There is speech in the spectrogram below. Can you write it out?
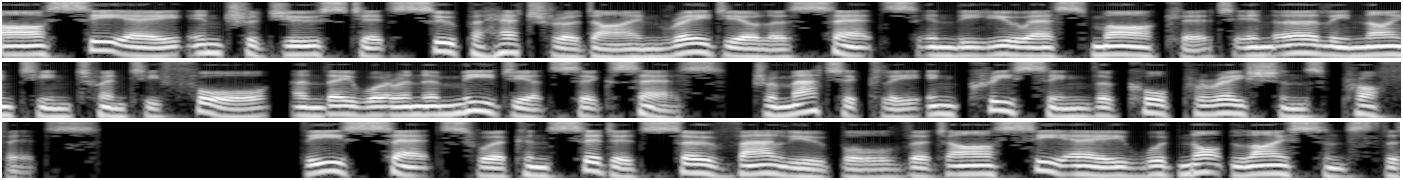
RCA introduced its superheterodyne radiola sets in the U.S. market in early 1924, and they were an immediate success, dramatically increasing the corporation's profits. These sets were considered so valuable that RCA would not license the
